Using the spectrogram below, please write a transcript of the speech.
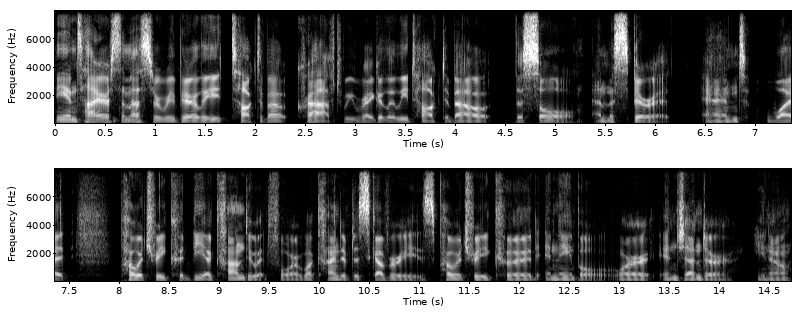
the entire semester, we barely talked about craft. We regularly talked about the soul and the spirit and what poetry could be a conduit for, what kind of discoveries poetry could enable or engender, you know.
